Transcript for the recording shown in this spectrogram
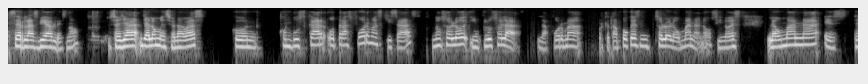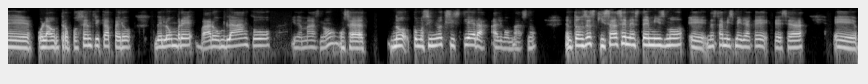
ser las viables, ¿no? O sea, ya, ya lo mencionabas con, con buscar otras formas quizás, no solo incluso la, la forma, porque tampoco es solo la humana, ¿no? Sino es la humana este, o la antropocéntrica, pero del hombre varón blanco y demás, ¿no? O sea, no, como si no existiera algo más, ¿no? Entonces, quizás en, este mismo, eh, en esta misma idea que, que sea eh,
